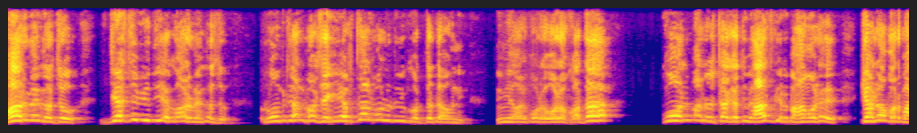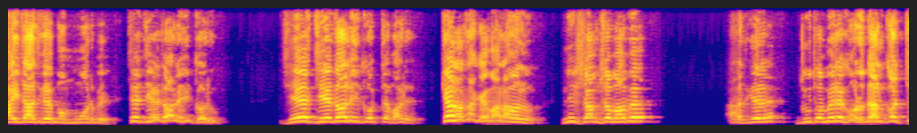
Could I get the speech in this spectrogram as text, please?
ঘর ভেঙেছো, জেসিবি দিয়ে ঘর ভেঙেছো। রমজান মাসে ইফতার বলে তুমি করতে দাওনি। তুমি আমার বড় বড় কথা। কোন মানুষটাকে তুমি আজকের ভাঙড়ে কেন আমার ভাইটা আজকে মরবে? সে যে দলই করুক যে যে দলই করতে পারে, কেন তাকে মারা হলো? নৃশংসভাবে আজকে জুতো মেরে গরুদান করছ?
